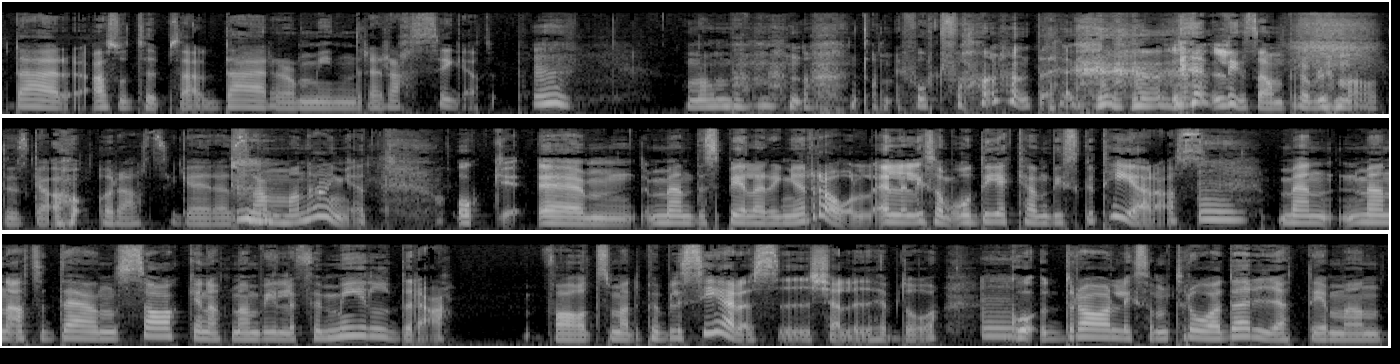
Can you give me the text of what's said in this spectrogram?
Där, alltså typ så här, där är de mindre rassiga. Typ. Mm. Och man bara, men de, de är fortfarande liksom problematiska och rassiga i det här sammanhanget. Och, ehm, men det spelar ingen roll, eller liksom, och det kan diskuteras. Mm. Men, men att den saken att man ville förmildra vad som hade publicerats i Charlie Hebdo, Mm. gå, drar liksom trådar i att det man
